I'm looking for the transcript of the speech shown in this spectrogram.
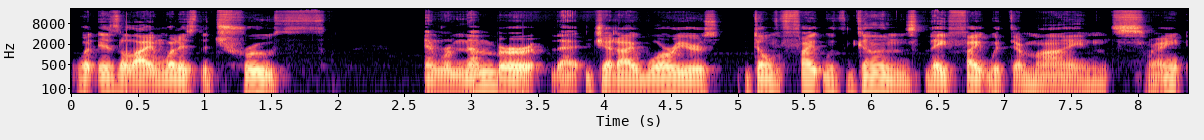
What is a lie and what is the truth? And remember that Jedi warriors don't fight with guns, they fight with their minds, right?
